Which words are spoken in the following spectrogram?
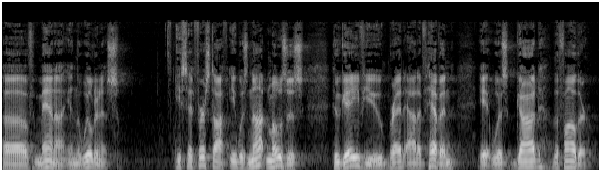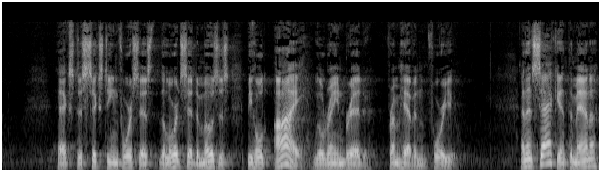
of manna in the wilderness. He said, first off, it was not Moses who gave you bread out of heaven, it was God the Father. Exodus 16:4 says, "The Lord said to Moses, behold, I will rain bread from heaven for you." And then second, the manna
